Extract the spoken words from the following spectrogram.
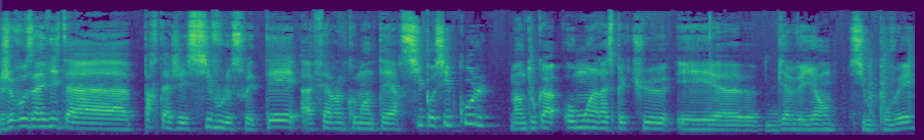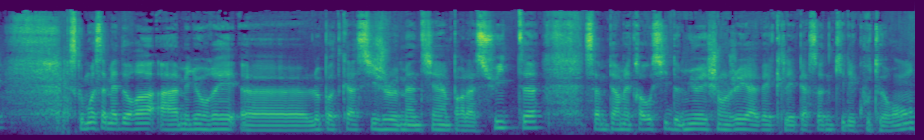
Je vous invite à partager si vous le souhaitez, à faire un commentaire si possible cool, mais en tout cas au moins respectueux et euh, bienveillant si vous pouvez, parce que moi ça m'aidera à améliorer euh, le podcast si je le maintiens par la suite. Ça me permettra aussi de mieux échanger avec les personnes qui l'écouteront.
